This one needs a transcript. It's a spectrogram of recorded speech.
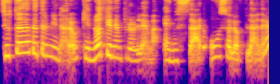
si ustedes determinaron que no tienen problema en usar un solo planner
